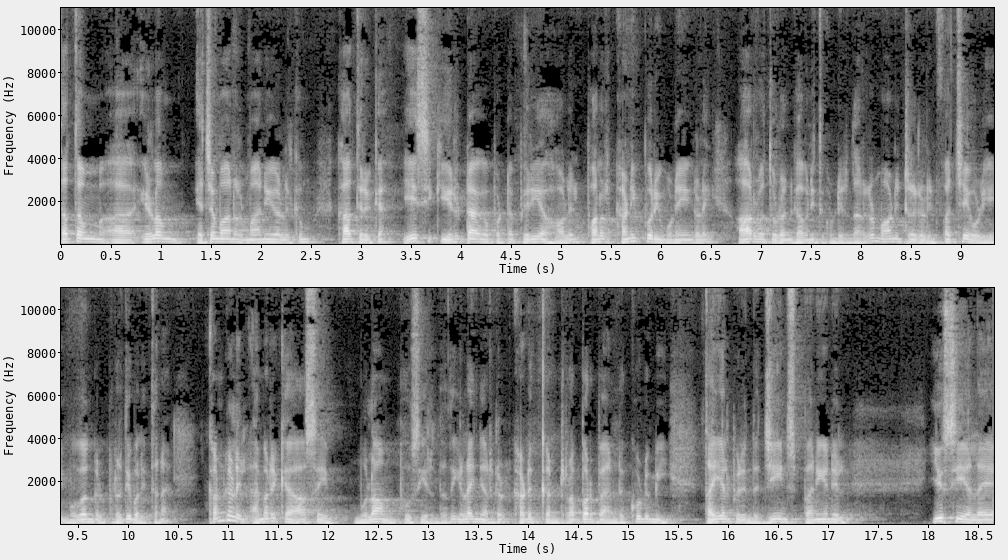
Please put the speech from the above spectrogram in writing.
தத்தம் இளம் எஜமானர் மானியர்களுக்கும் காத்திருக்க ஏசிக்கு இருட்டாகப்பட்ட பெரிய ஹாலில் பலர் கணிப்பொறி முனையங்களை ஆர்வத்துடன் கவனித்துக் கொண்டிருந்தார்கள். மானிட்டர்களின் பச்சை ஒளியை முகங்கள் பிரதிபலித்தன. கண்களில் அமெரிக்க ஆசை முலாம் பூசியிருந்தது. இளைஞர்கள் கடுக்கன் ரப்பர் பேண்டு குடுமி தையல் பிரிந்த ஜீன்ஸ் பனியனில் யூசிஎல்ஏ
